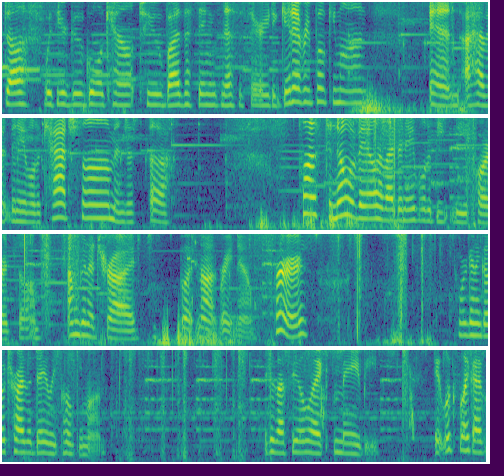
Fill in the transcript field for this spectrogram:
stuff with your Google account to buy the things necessary to get every Pokemon. And I haven't been able to catch some and just, uh, Plus, to no avail have I been able to beat Liepard, so I'm gonna try, but not right now. First, we're gonna go try the daily Pokemon. Because I feel like maybe. It looks like I've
